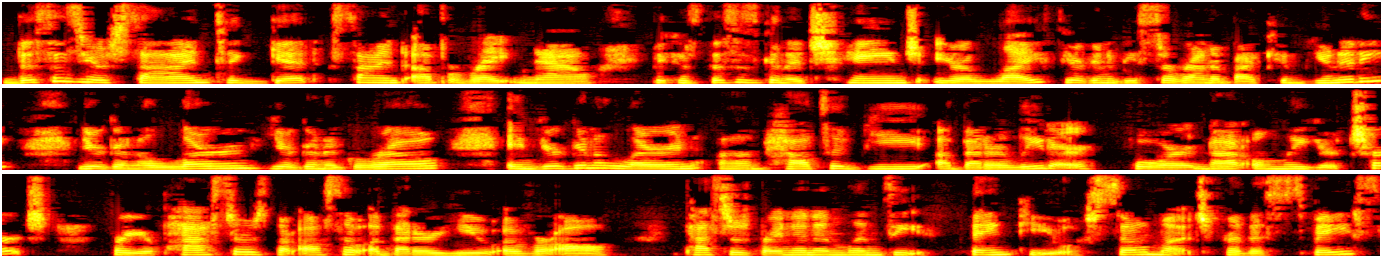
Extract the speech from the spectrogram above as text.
this is your sign to get signed up right now because this is going to change your life. You're going to be surrounded by community. You're going to learn, you're going to grow, and you're going to learn um, how to be a better leader for not only your church, for your pastors, but also a better you overall. Pastors Brandon and Lindsay, thank you so much for this space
